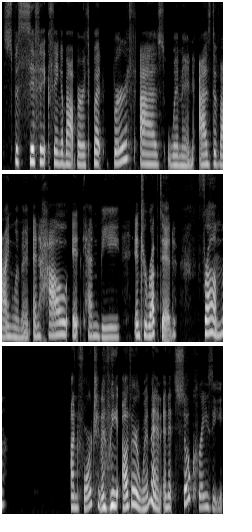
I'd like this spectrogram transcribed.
specific thing about birth, but birth as women, as divine women, and how it can be interrupted from unfortunately other women. And it's so crazy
